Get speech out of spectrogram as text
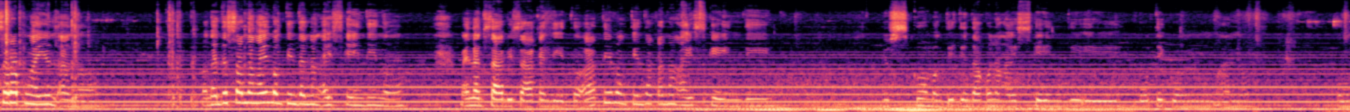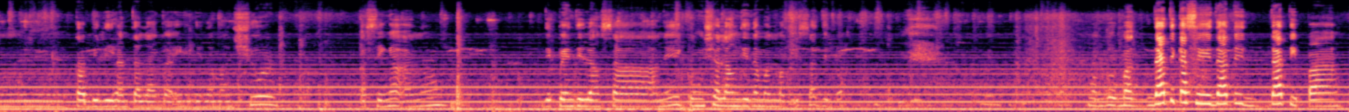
masarap ngayon ano? Maganda sana ngayon magtinda ng ice candy no? May nagsabi sa akin dito ate magtinda ka ng ice candy. Diyos ko magtitinda ako ng ice candy eh. buti kung ano kung kabilihan talaga eh, hindi naman sure. Kasi nga ano depende lang sa ano eh kung siya lang din naman mag-isa di ba? Mag, mag, dati kasi dati dati pa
